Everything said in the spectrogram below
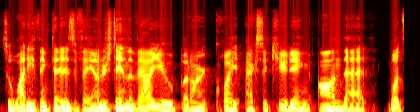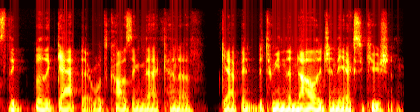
so why do you think that is if they understand the value but aren't quite executing on that what's the the gap there what's causing that kind of gap in between the knowledge and the execution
